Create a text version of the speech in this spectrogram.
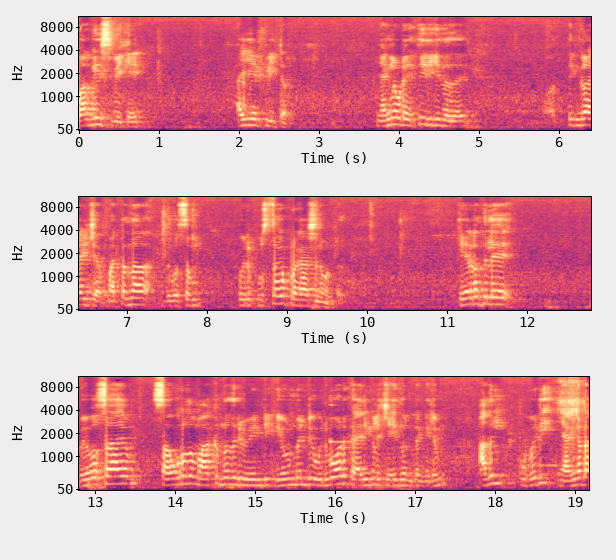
Varghese V K I A Peter. ഞങ്ങളിവിടെ എത്തിയിരിക്കുന്നത് തിങ്കളാഴ്ച മറ്റന്നാൾ ദിവസം ഒരു പുസ്തക പ്രകാശനമുണ്ട്. കേരളത്തിലെ വ്യവസായം സൗഹൃദമാക്കുന്നതിന് വേണ്ടി ഗവൺമെന്റ് ഒരുപാട് കാര്യങ്ങൾ ചെയ്യുന്നുണ്ടെങ്കിലും അതിൽ ഉപരി ഞങ്ങളുടെ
